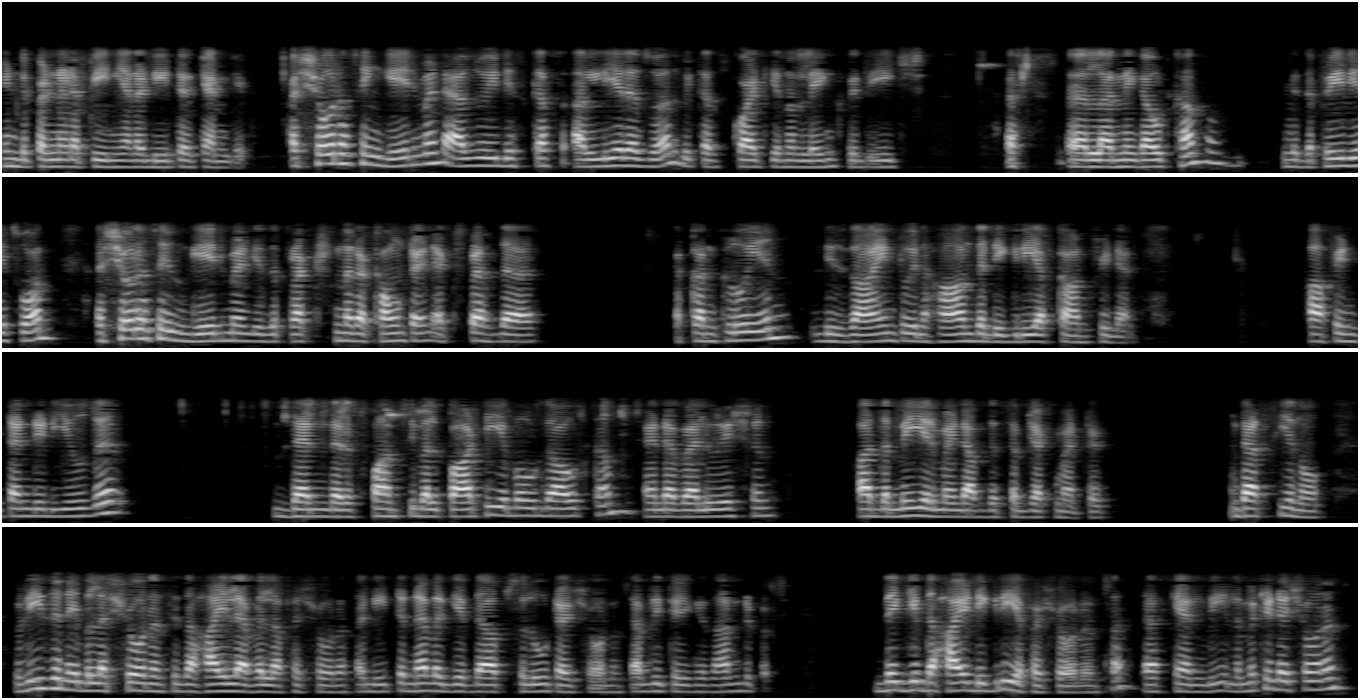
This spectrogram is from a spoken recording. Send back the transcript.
Independent opinion a auditor can give. Assurance engagement, as we discussed earlier as well, because quite you know linked with each uh, learning outcome with the previous one. Assurance engagement is a practitioner accountant express the a conclusion designed to enhance the degree of confidence of intended user, then the responsible party about the outcome and evaluation or the measurement of the subject matter. That's, you know, reasonable assurance is a high level of assurance. Auditor never give the absolute assurance. Everything is 100% they give the high degree of assurance. Huh? That can be limited assurance,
